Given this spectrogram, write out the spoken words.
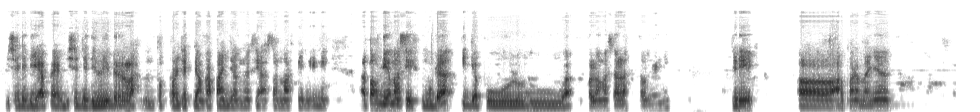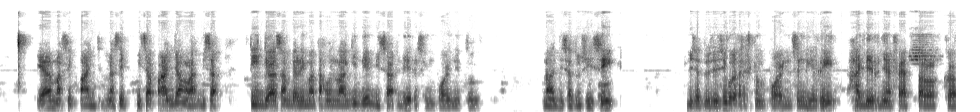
bisa jadi apa ya bisa jadi leader lah untuk project jangka panjangnya si Aston Martin ini. Atau dia masih muda 32 kalau nggak salah tahun ini jadi eh, apa namanya ya masih panj- masih bisa panjang lah bisa 3 sampai lima tahun lagi dia bisa di Racing Point itu. Nah di satu sisi di satu sisi buat Racing Point sendiri hadirnya Vettel ke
